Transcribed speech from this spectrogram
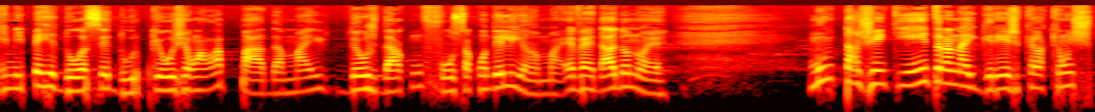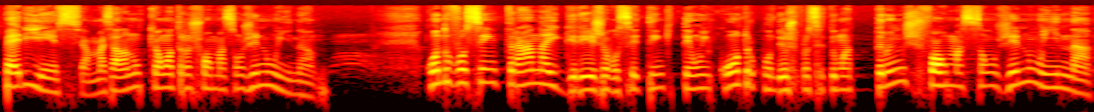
e me perdoa ser duro, porque hoje é uma lapada, mas Deus dá com força quando Ele ama. É verdade ou não é? Muita gente entra na igreja que ela quer uma experiência, mas ela não quer uma transformação genuína. Quando você entrar na igreja, você tem que ter um encontro com Deus para você ter uma transformação genuína.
